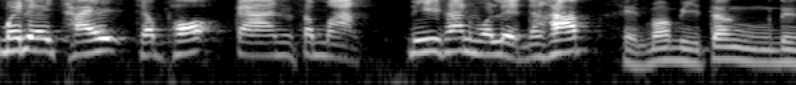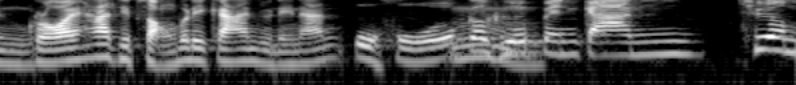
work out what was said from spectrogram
ไม่ได้ใช้เฉพาะการสมัครดิจิทัลวอลเล็ตนะครับ เห็นว่ามีตั้ง 152 บริการอยู่ในนั้น โอ้โห อืม ก็คือเป็นการเชื่อม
